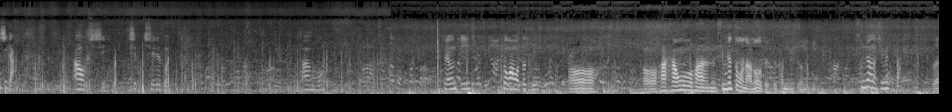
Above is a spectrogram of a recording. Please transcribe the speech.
시간 9시 17분. 다음 뭐? 재훈띠 소감 어떻디? 어, 어, 하, 향후 한 10년 동안 안 와도 될 듯한 그런 느낌 10년은 심했다. 왜?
